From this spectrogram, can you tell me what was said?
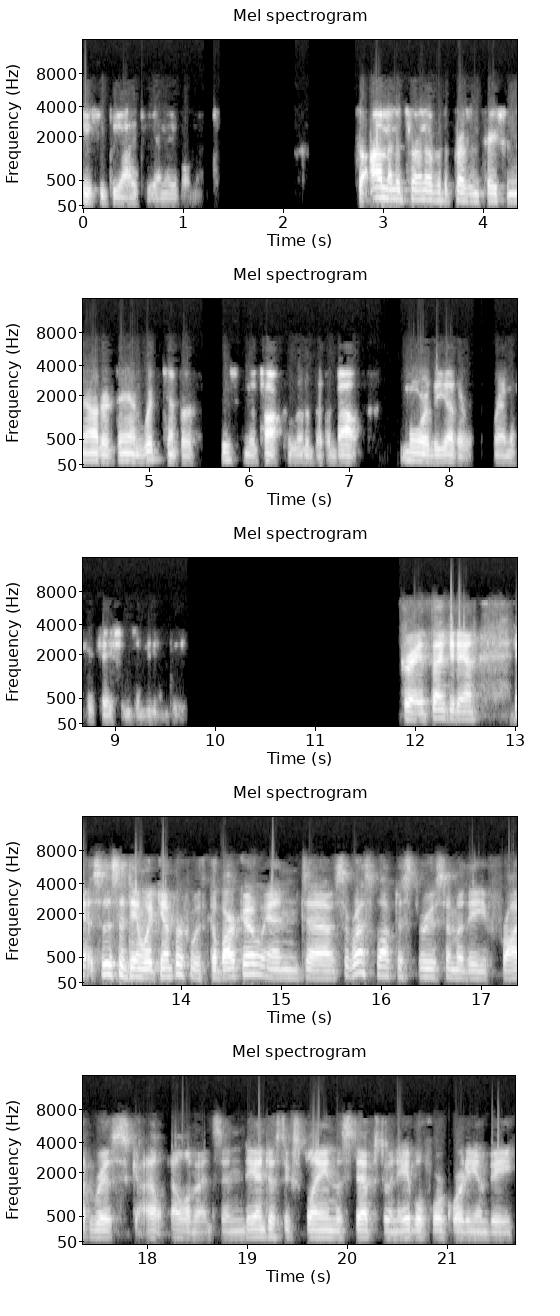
TCP IP enablement. So I'm going to turn over the presentation now to Dan Whitkemper, who's going to talk a little bit about more of the other ramifications of EMV. Great, thank you, Dan. Yeah, so this is Dan Whitkemper with Gilbarco, and uh, so Russ walked us through some of the fraud risk elements, and Dan just explained the steps to enable forecourt EMV.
